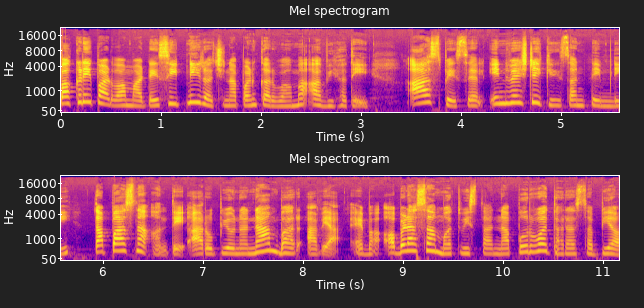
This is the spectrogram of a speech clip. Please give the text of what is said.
પકડી પાડવા માટે સીટની રચના પણ કરવામાં આવી હતી. આ સ્પેશિયલ ઇન્વેસ્ટિગેશન ટીમની તપાસના અંતે આરોપીઓના નામ બહાર આવ્યા. એમાં અબડાસા મત વિસ્તારના પૂર્વ ધારાસભ્ય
